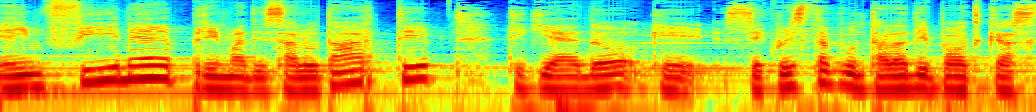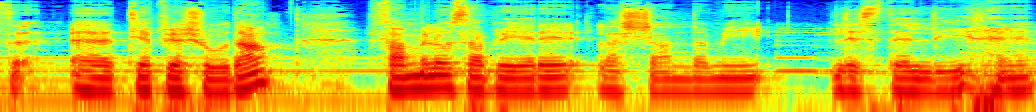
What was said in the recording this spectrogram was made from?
E infine, prima di salutarti, ti chiedo che se questa puntata di podcast eh, ti è piaciuta, fammelo sapere lasciandomi le stelline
